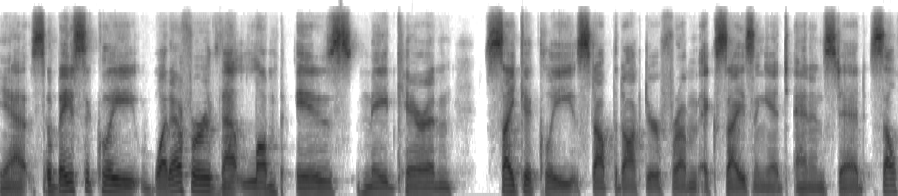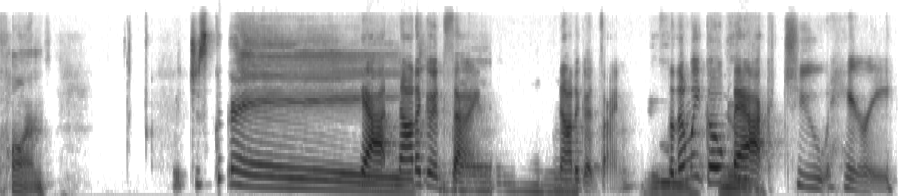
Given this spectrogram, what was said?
Yeah. So basically, whatever that lump is made Karen psychically stop the doctor from excising it and instead self harm, which is great. Yeah, not a good sign. Not a good sign. So then we go No. back to Harry,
